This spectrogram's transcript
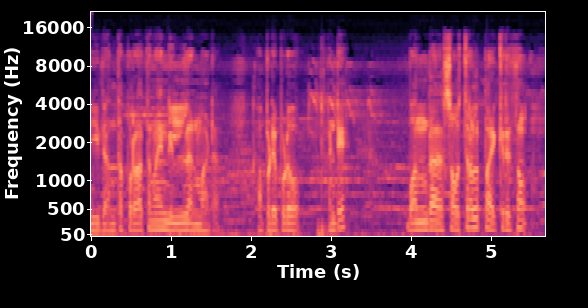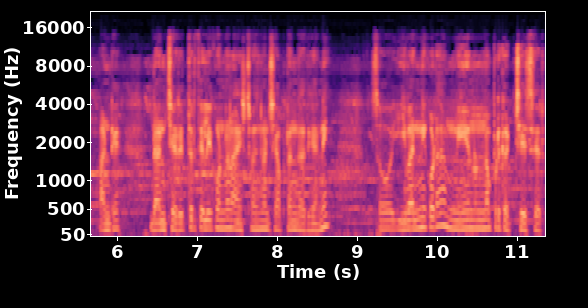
ఇదంతా పురాతనమైన ఇల్లు అనమాట అప్పుడెప్పుడో అంటే వంద సంవత్సరాల క్రితం అంటే దాని చరిత్ర తెలియకుండా నా ఇష్టం వచ్చినట్టు చెప్పడం కాదు కానీ సో ఇవన్నీ కూడా నేనున్నప్పుడు కట్ చేశారు.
